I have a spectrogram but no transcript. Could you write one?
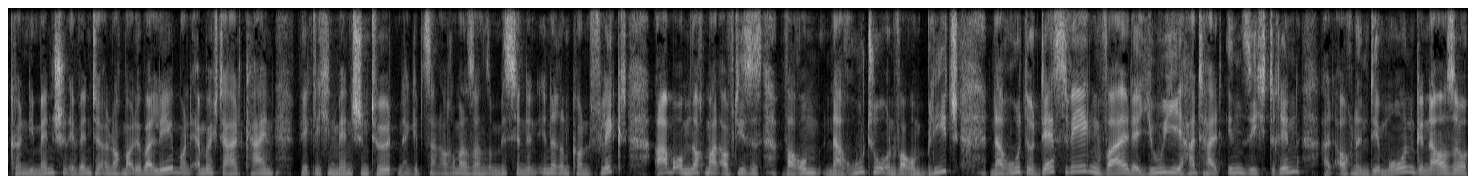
können die Menschen eventuell nochmal überleben und er möchte halt keinen wirklichen Menschen töten. Da gibt's dann auch immer so, so ein bisschen einen inneren Konflikt. Aber um um nochmal auf dieses, warum Naruto und warum Bleach. Naruto deswegen, weil der Yui hat halt in sich drin halt auch einen Dämon, genauso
